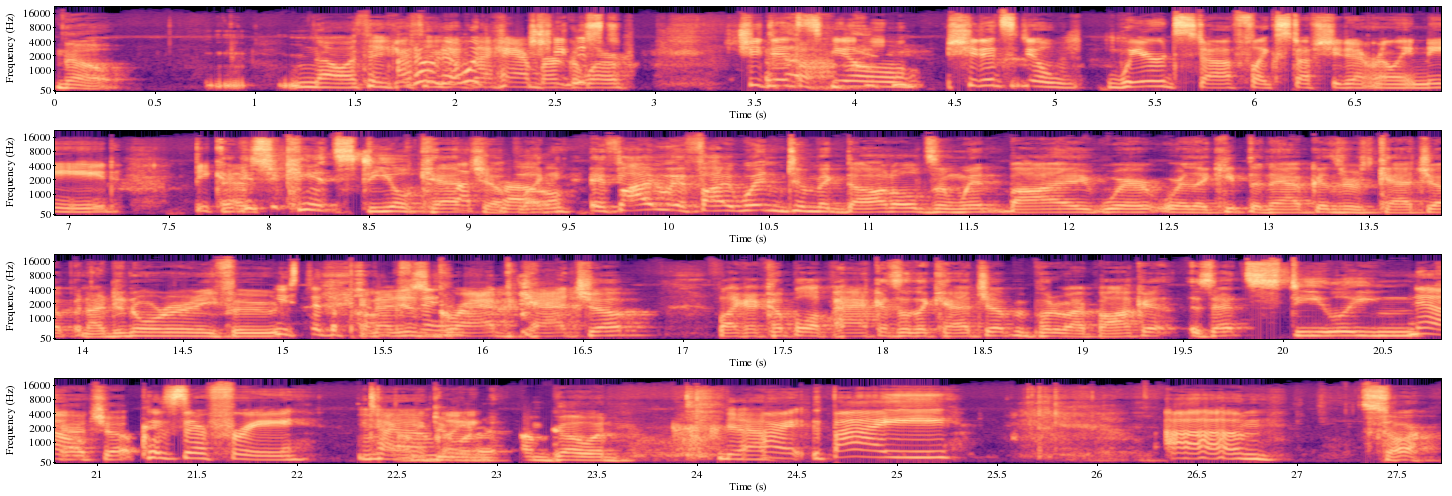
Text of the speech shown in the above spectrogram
No. No i think you're I don't thinking know of the what she, hamburger just, she did steal. She did steal weird stuff, like stuff she didn't really need. I guess Because you can't steal ketchup. Like if I if I went into McDonald's and went by where where they keep the napkins, there's ketchup, and I didn't order any food, You said the and I just grabbed ketchup, like a couple of packets of the ketchup, and put it in my pocket. Is that stealing no, ketchup? because they're free. I'm doing it. I'm going. yeah All right, bye. Um. Sorry.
